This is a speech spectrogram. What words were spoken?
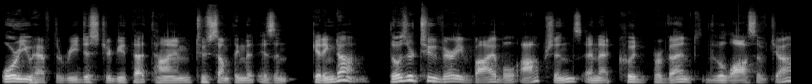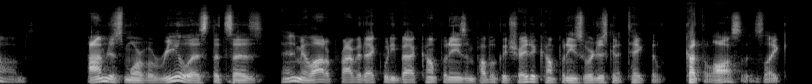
or you have to redistribute that time to something that isn't getting done those are two very viable options and that could prevent the loss of jobs I'm just more of a realist that says I gonna a lot of private equity backed companies and publicly traded companies who are just going to take the cut the losses. Like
